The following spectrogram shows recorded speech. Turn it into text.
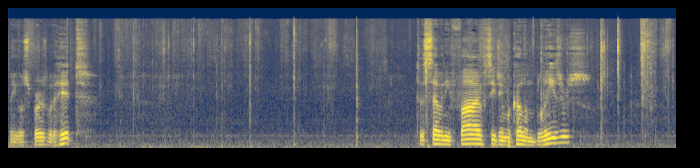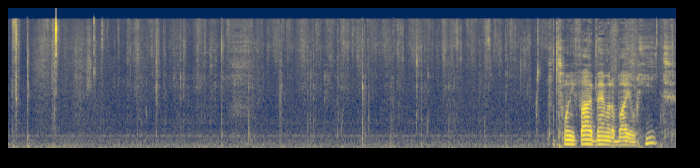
There you go, Spurs with a hit. To 75, CJ McCollum Blazers. To 25, Bam Adebayo Heat.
